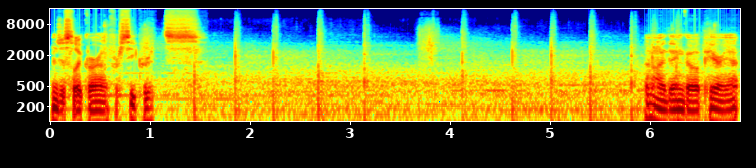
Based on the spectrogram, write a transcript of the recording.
And just look around for secrets. Oh, I didn't go up here yet.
